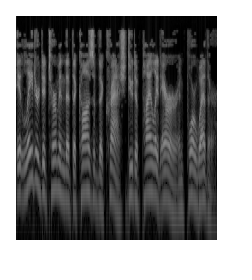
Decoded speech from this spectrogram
It later determined that the cause of the crash due to pilot error and poor weather.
